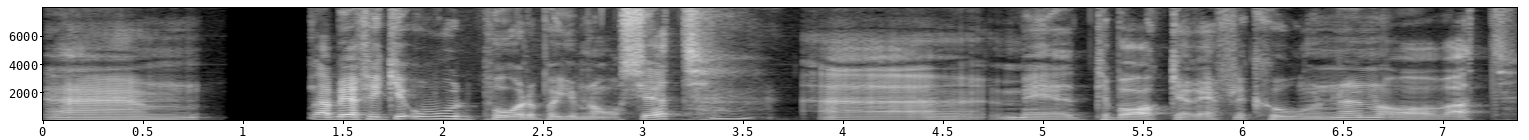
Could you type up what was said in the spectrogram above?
Men jag fick ju ord på det på gymnasiet. Mm. eh, med tillbaka reflektionen av att,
